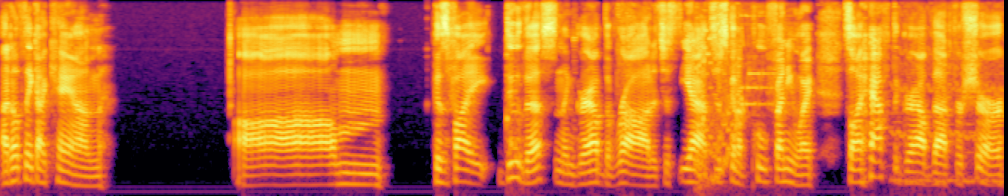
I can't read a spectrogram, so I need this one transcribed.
I don't think I can. Um... Because if I do this and then grab the rod, it's just, yeah, it's just gonna poof anyway. So I have to grab that for sure.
